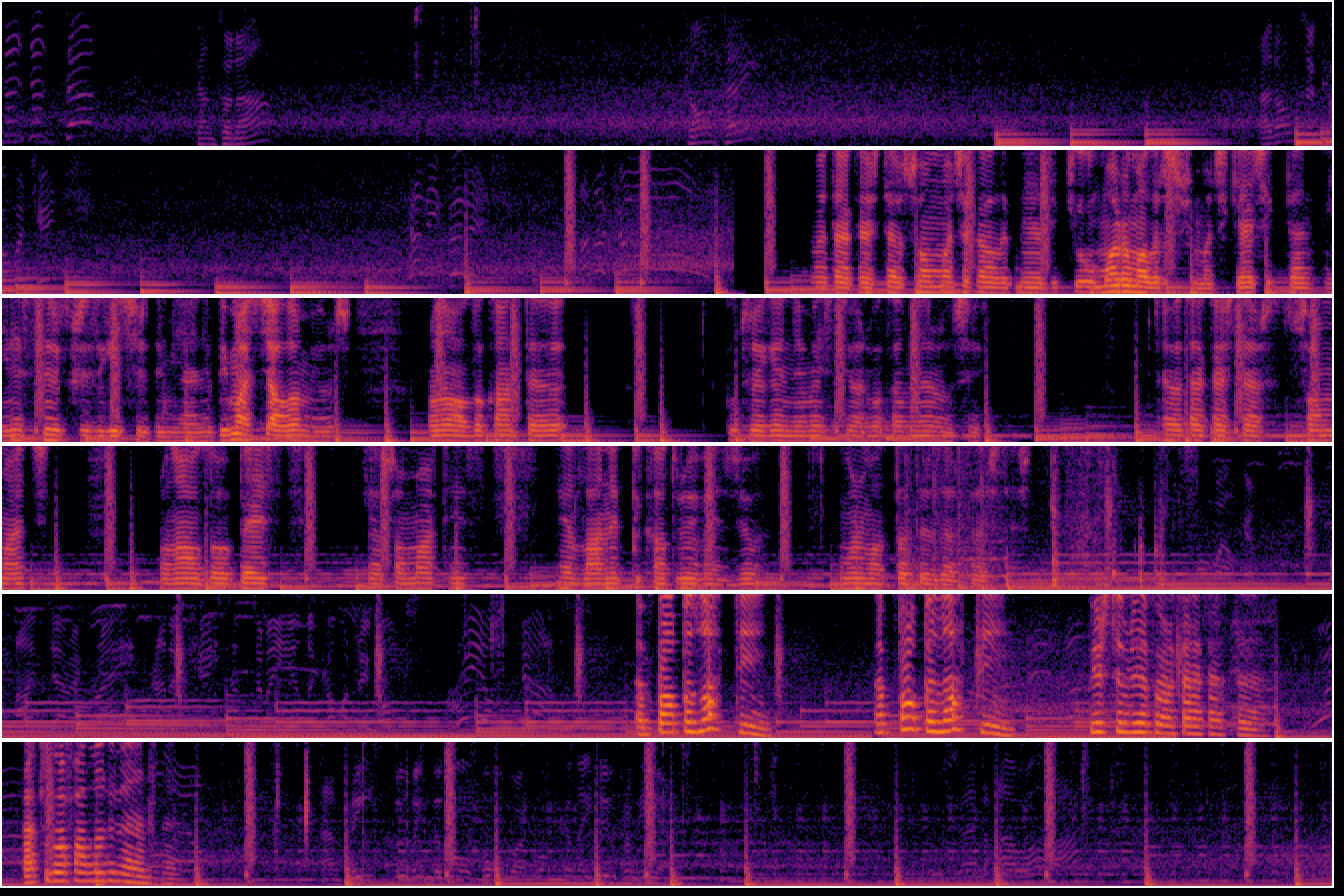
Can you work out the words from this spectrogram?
Evet arkadaşlar son maça kaldık ne yazık ki. Umarım alırız şu maçı. Gerçekten yine sinir krizi geçirdim yani. Bir maçı alamıyoruz. Ronaldo, Kante, Butragen, Messi var. Bakalım neler olacak. Evet arkadaşlar son maç. Ronaldo, Best, Gelson Martins. Yine lanet bir kadroya benziyor. Umarım atlatırız arkadaşlar. And adjacent to chance. Mbappe Latin. Mbappe Latin. 1-0 yapıyor kara kartı. Rakip afalladı benden. And Beast moving the ball forward. What can they do from here? Hussein Aouar.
